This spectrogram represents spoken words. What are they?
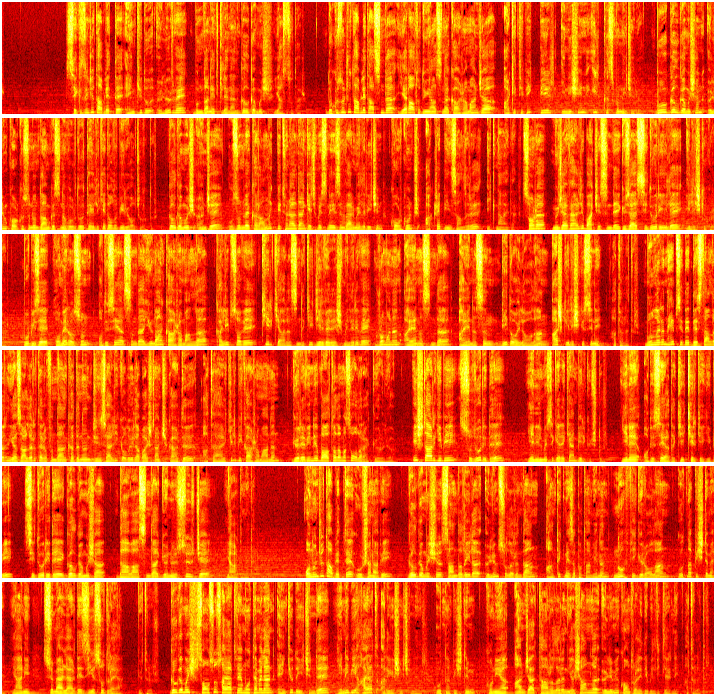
8. tablette Enkidu ölür ve bundan etkilenen Gılgamış yas tutar. 9. tablet aslında yeraltı dünyasına kahramanca arketipik bir inişin ilk kısmını içeriyor. Bu Gılgamış'ın ölüm korkusunun damgasını vurduğu tehlike dolu bir yolculuktur. Gılgamış önce uzun ve karanlık bir tünelden geçmesine izin vermeleri için korkunç akrep insanları ikna eder. Sonra mücevherli bahçesinde güzel Siduri ile ilişki kurar. Bu bize Homeros'un Odiseyası'nda Yunan kahramanla Kalipso ve Kirke arasındaki cilveleşmeleri ve Roma'nın Aenas'ında Aenas'ın Dido ile olan aşk ilişkisini hatırlatır. Bunların hepsi de destanların yazarları tarafından kadının cinsellik yoluyla baştan çıkardığı ataerkil bir kahramanın görevini baltalaması olarak görülüyor. İştar gibi Suduri de yenilmesi gereken bir güçtür. Yine Odiseya'daki Kirke gibi Siduri de Gılgamış'a davasında gönülsüzce yardım eder. 10. tablette Urşan abi Gılgamış'ı sandalıyla ölüm sularından antik Mezopotamya'nın Nuh figürü olan Utnapiştim'e yani Sümerler'de Ziyusudra'ya götürür. Gılgamış sonsuz hayat ve muhtemelen Enkidu içinde yeni bir hayat arayışı içindedir. Utnapiştim konuya ancak tanrıların yaşamla ölümü kontrol edebildiklerini hatırlatır.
